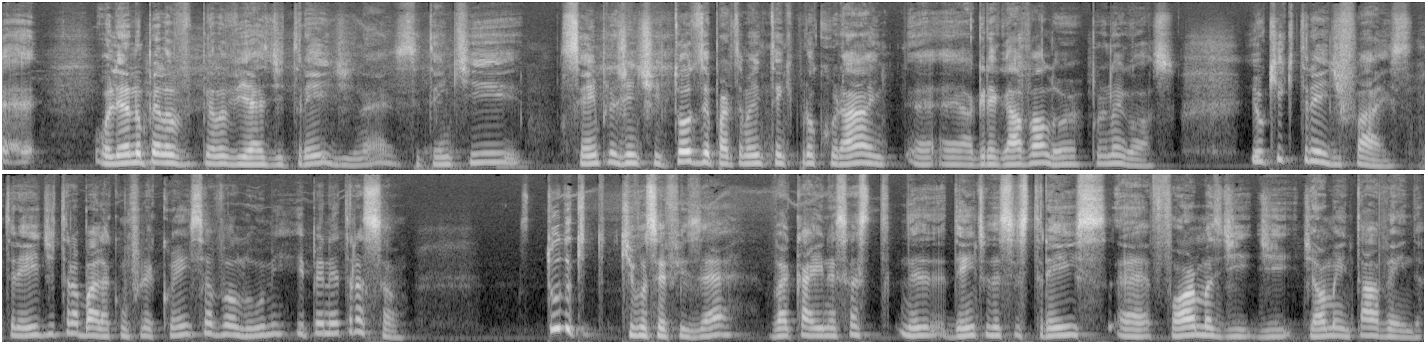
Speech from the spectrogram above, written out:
É, olhando pelo, pelo viés de trade, né, você tem que sempre a gente, todos os departamentos tem que procurar é, é, agregar valor para o negócio. E o que, que trade faz? Trade trabalha com frequência, volume e penetração tudo que, que você fizer vai cair nessas, dentro desses três é, formas de, de, de, aumentar a venda.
